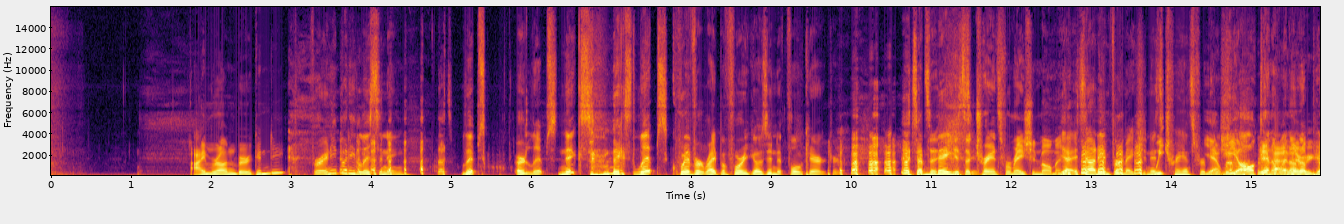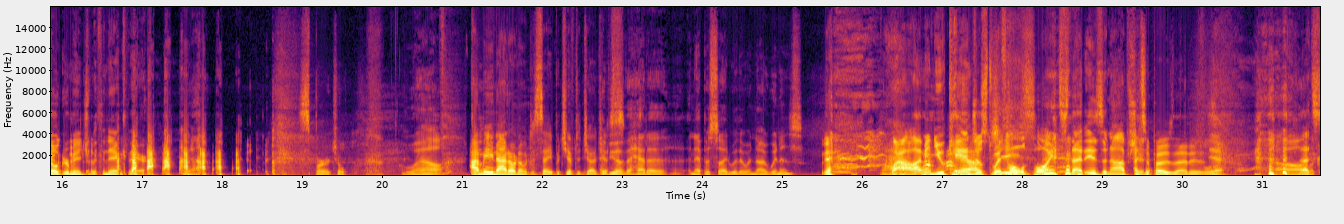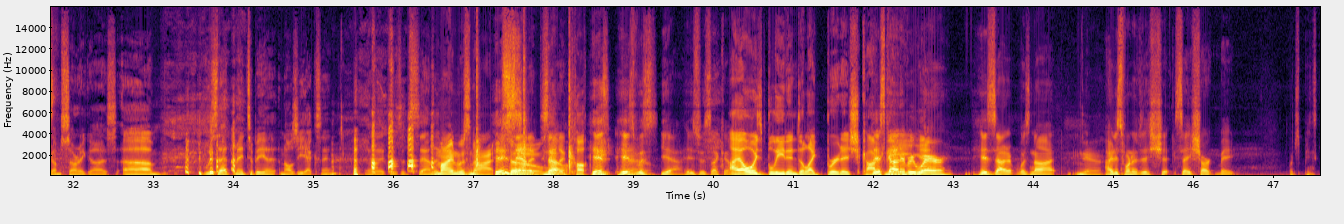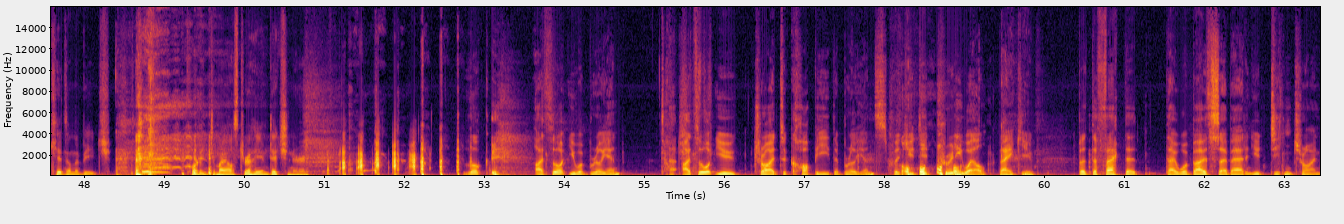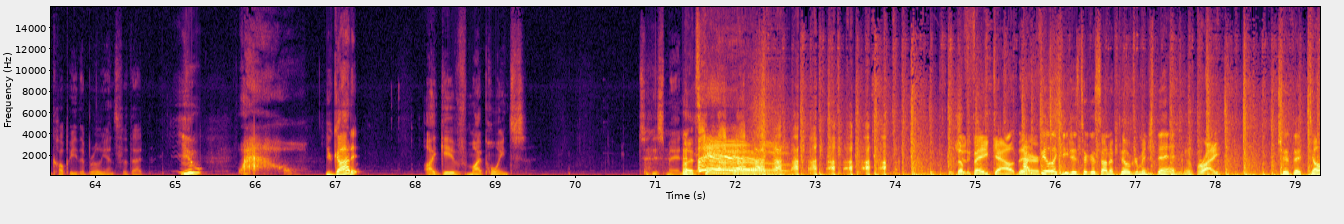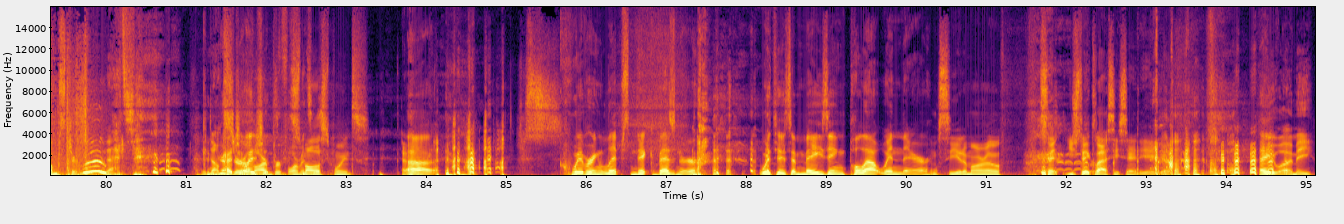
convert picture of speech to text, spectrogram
I'm Ron Burgundy. For anybody listening, lips or lips. Nick's Nick's lips quiver right before he goes into full character. It's, It's a, amazing. it's a transformation moment. yeah, it's not information. It's We- Yeah, transformation. we all kind of Yeah, went on we a go. pilgrimage with Nick there. Yeah. Spiritual. Wow. I mean, I don't know what to say, but you have to judge Have us. you ever had a, an episode where there were no winners? Wow, I mean, you can Yeah, just withhold jeez. points. That is an option. I suppose that is. Yeah. Oh, That's- look, I'm sorry, guys. Um, was that meant to be a, an Aussie accent? Because it sounded. Mine was not. His so sounded- no, sounded cockney. his his Yeah. was yeah, his was like a. I always bleed into like British Cockney. this got yeah. everywhere. His uh, was not. yeah. I just wanted to sh- say shark bait, which means kids on the beach, according to my Australian dictionary. Look, I thought you were brilliant. Uh, I thought you tried to copy the brilliance, but you did pretty well. Thank you. But the fact that they were both so bad and you didn't try and copy the brilliance for that, You, wow, you got it. I give my points to this man. Let's go. The fake out there. I feel like he just took us on a pilgrimage then right. to the dumpster. That's the dumpster of our Congratulations. performances. Smallest points. Ever. Uh, quivering lips, Nick Besner, with his amazing pull-out win there. we'll see you tomorrow. Sa- you stay classy, San Diego. Hey, you owe me.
